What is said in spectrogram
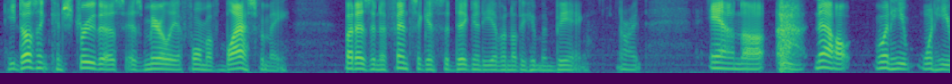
He doesn't construe this as merely a form of blasphemy, but as an offense against the dignity of another human being. All right, and uh, now when he when he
